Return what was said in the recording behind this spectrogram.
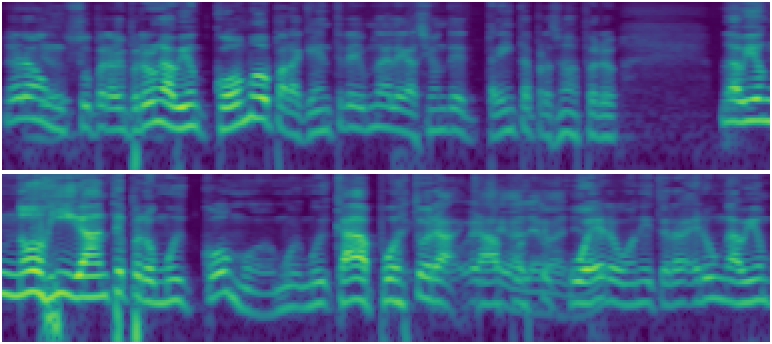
No era un super avión, pero era un avión cómodo para que entre una delegación de 30 personas, pero un avión no gigante, pero muy cómodo. Muy, muy, cada puesto era, cada puesto Alemania, cuero bonito. Era, era un avión.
